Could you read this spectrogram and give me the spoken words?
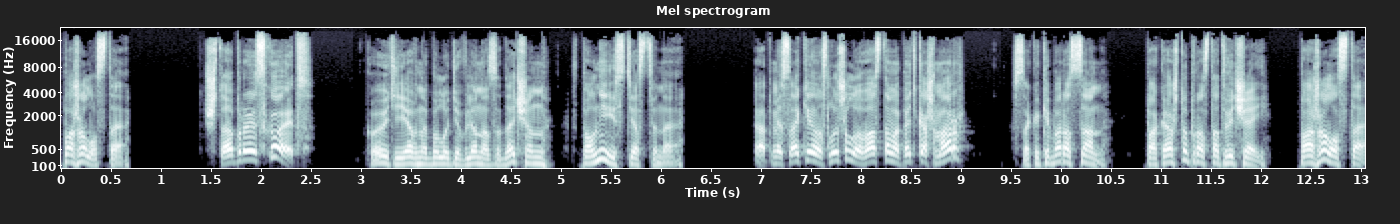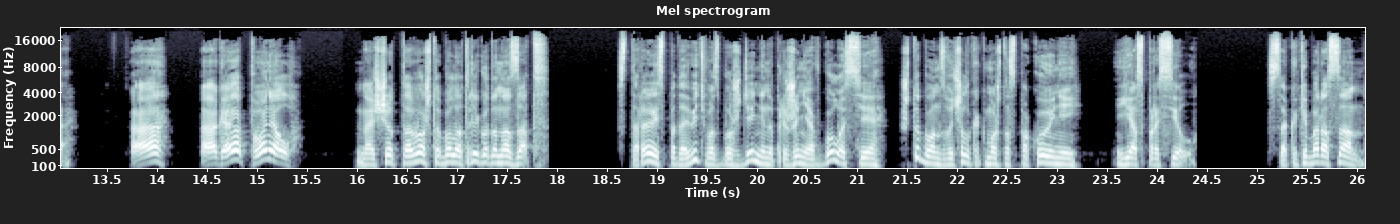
Пожалуйста». «Что происходит?» Коэти явно был удивлен озадачен, вполне естественно. «От Мисаки услышал, у вас там опять кошмар?» «Сакакибара-сан, пока что просто отвечай. Пожалуйста!» «А? Ага, понял». Насчёт того, что было три года назад. Стараясь подавить возбуждение и напряжение в голосе, чтобы он звучал как можно спокойней, я спросил. «Сакакибара-сан,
